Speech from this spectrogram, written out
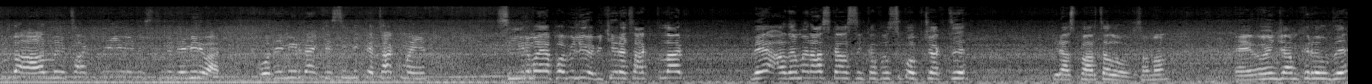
şurada ağırlığı taktığı yerin üstünde demir var. O demirden kesinlikle takmayın. Sıyırma yapabiliyor. Bir kere taktılar ve adamın az kalsın kafası kopacaktı. Biraz partal oldu tamam. Ee, ön cam kırıldı.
